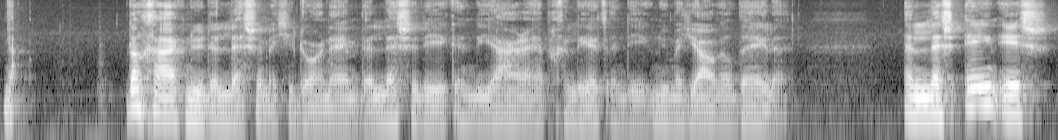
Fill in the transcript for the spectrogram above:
Nou, dan ga ik nu de lessen met je doornemen, de lessen die ik in de jaren heb geleerd en die ik nu met jou wil delen. En les 1 is:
